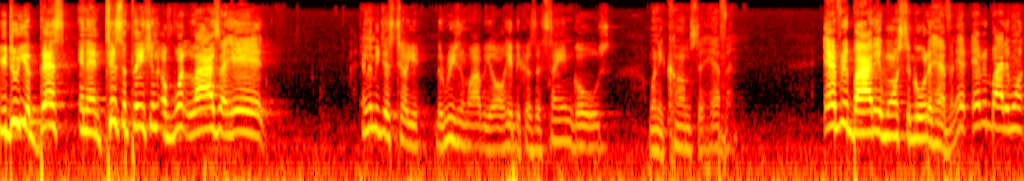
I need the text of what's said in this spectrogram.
You do your best in anticipation of what lies ahead. And let me just tell you the reason why we're all here, because the same goes when it comes to heaven. Everybody wants to go to heaven. Everybody, want,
